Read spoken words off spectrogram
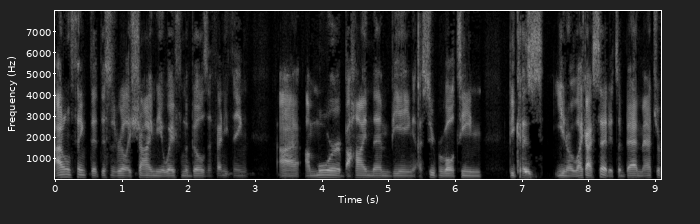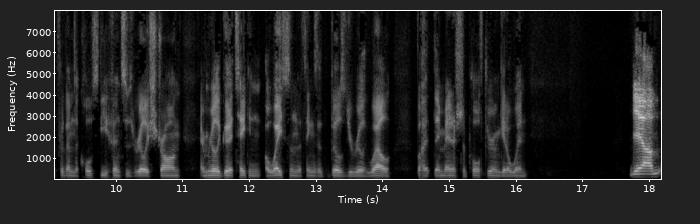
I don't think that this is really shying me away from the Bills. If anything, I, I'm more behind them being a Super Bowl team because, you know, like I said, it's a bad matchup for them. The Colts defense is really strong and really good at taking away some of the things that the Bills do really well, but they managed to pull through and get a win. Yeah, I'm,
